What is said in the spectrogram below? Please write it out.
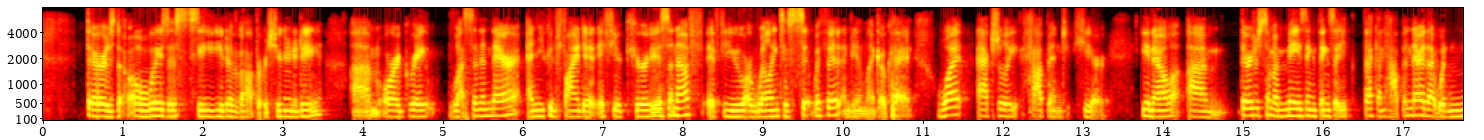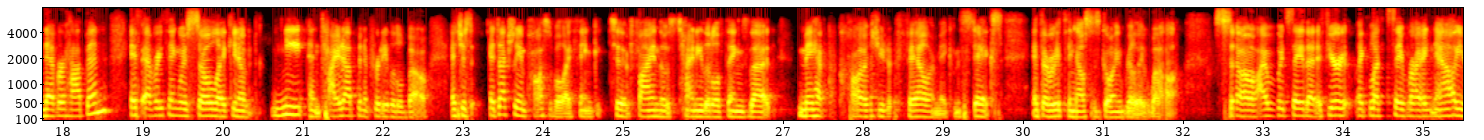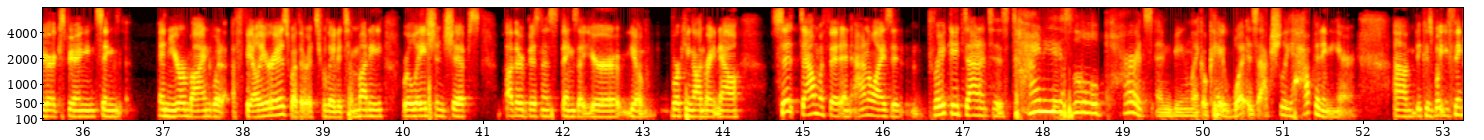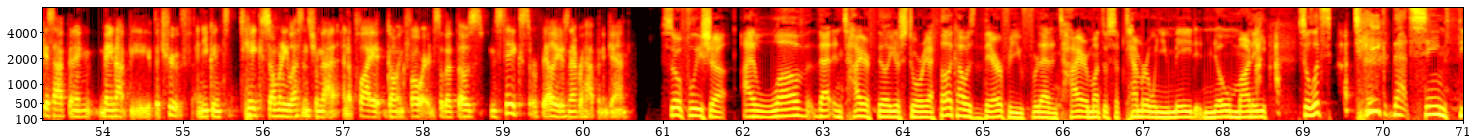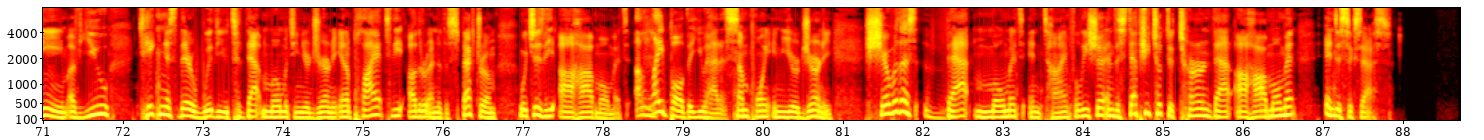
there's always a seed of opportunity um, or a great lesson in there. And you can find it if you're curious enough, if you are willing to sit with it and being like, okay, what actually happened here? You know, um, there's just some amazing things that you, that can happen there that would never happen if everything was so like you know neat and tied up in a pretty little bow. It's just it's actually impossible, I think, to find those tiny little things that may have caused you to fail or make mistakes if everything else is going really well. So I would say that if you're like, let's say right now you're experiencing in your mind what a failure is, whether it's related to money, relationships, other business things that you're, you know, working on right now, sit down with it and analyze it, break it down into its tiniest little parts and being like, okay, what is actually happening here? Um, because what you think is happening may not be the truth. And you can t- take so many lessons from that and apply it going forward so that those mistakes or failures never happen again. So, Felicia, I love that entire failure story. I felt like I was there for you for that entire month of September when you made no money. so let's take that same theme of you taking us there with you to that moment in your journey and apply it to the other end of the spectrum, which is the aha moment, a mm. light bulb that you had at some point in your journey. Share with us that moment in time, Felicia, and the steps you took to turn that aha moment into success.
